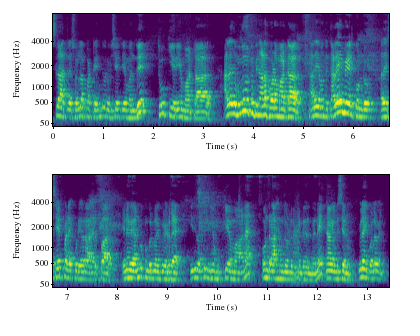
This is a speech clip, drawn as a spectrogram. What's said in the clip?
இஸ்லாத்தில் சொல்லப்பட்ட எந்த ஒரு விஷயத்தையும் வந்து தூக்கி எறிய மாட்டார். அல்லது முதுகுக்கு பின்னால போட மாட்டார். அதை வந்து தலைமையில் கொண்டு அதை செயற்படக்கூடியவராக இருப்பார். எனவே அன்புக்கும் பெருமைக்குரியவர்களே இது வந்து மிக முக்கியமான ஒன்றாக இருந்து கொண்டிருக்கின்றது என்பதை நாங்கள் என்ன செய்யணும் விளங்கிக் கொள்ள வேண்டும்.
